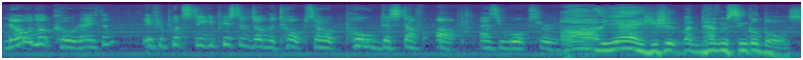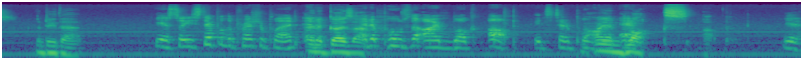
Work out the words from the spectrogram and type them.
No, it would look cool, Nathan. If you put sticky pistons on the top so it pulled the stuff up as you walk through. Oh yeah, you should, but have them single doors and do that, Yeah, so you step on the pressure pad and, and it goes up. and it pulls the iron block up instead of pulling The pulling iron it out. blocks up. Yeah,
